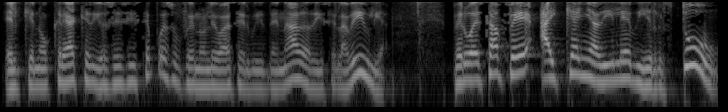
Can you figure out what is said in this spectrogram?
el que no crea que Dios existe, pues su fe no le va a servir de nada, dice la Biblia. Pero esa fe hay que añadirle virtud.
